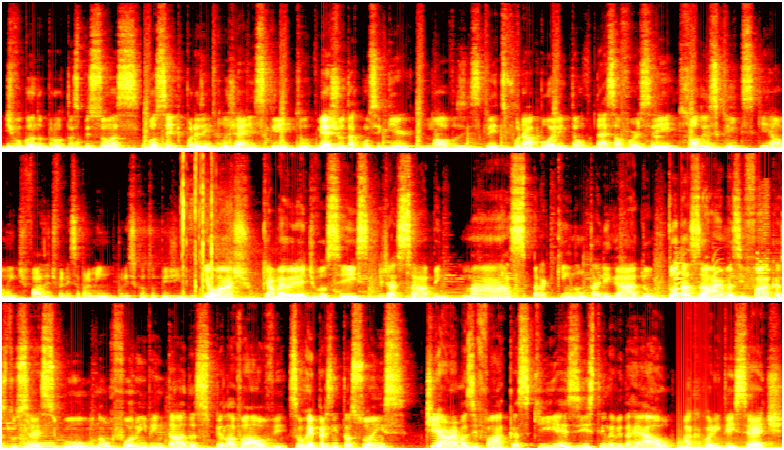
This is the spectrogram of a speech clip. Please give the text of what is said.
divulgando para outras pessoas, você que, por exemplo, já é inscrito, me ajuda a conseguir novos inscritos inscritos, furar a bolha. Então, dá essa força aí, só dois cliques que realmente fazem a diferença para mim, por isso que eu tô pedindo. Eu acho que a maioria de vocês já sabem, mas para quem não tá ligado, todas as armas e facas do CSGO não foram inventadas pela Valve. São representações de armas e facas que existem na vida real. AK-47,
